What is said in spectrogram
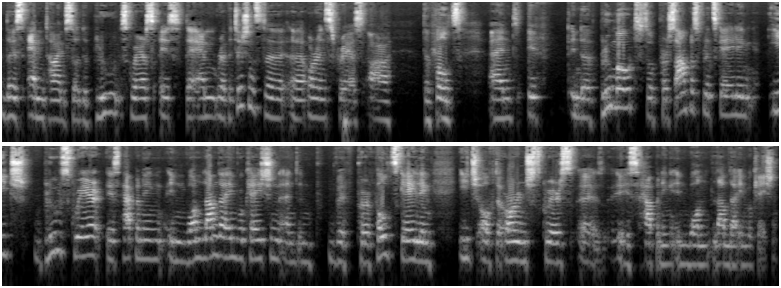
this m times. So the blue squares is the m repetitions, the uh, orange squares are the folds. And if in the blue mode, so per sample split scaling, each blue square is happening in one lambda invocation and in, with per fold scaling, each of the orange squares uh, is happening in one lambda invocation.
